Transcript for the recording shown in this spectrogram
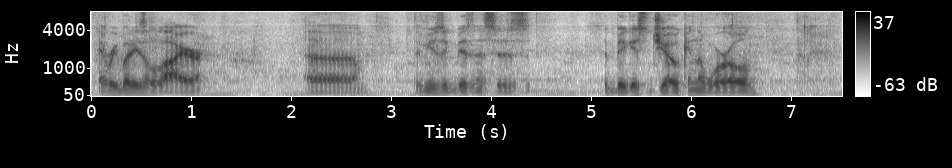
Everybody's a liar. Um, the music business is the biggest joke in the world.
